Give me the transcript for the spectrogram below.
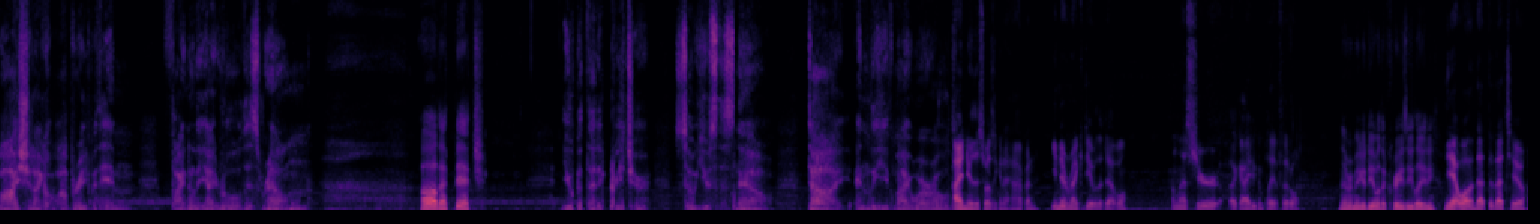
Why should I cooperate with him? Finally, I rule this realm. Oh, that bitch. You pathetic creature, so useless now. Die and leave my world. I knew this wasn't gonna happen. You never make a deal with the devil, unless you're a guy who can play a fiddle. Never make a deal with a crazy lady. Yeah, well, that that, that too.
